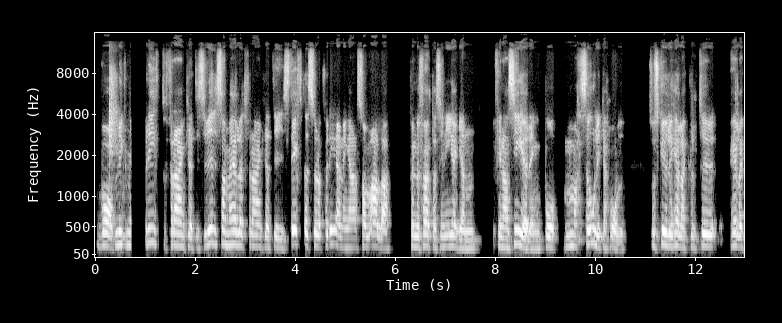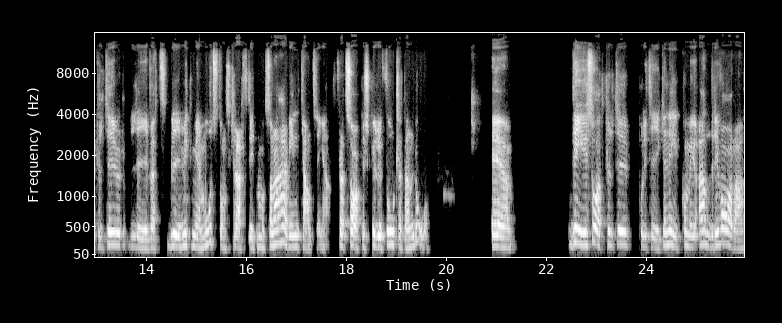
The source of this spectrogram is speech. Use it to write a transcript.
var mycket mer spritt, förankrat i civilsamhället, förankrat i stiftelser och föreningar som alla kunde sköta sin egen finansiering på massa olika håll, så skulle hela, kultur, hela kulturlivet bli mycket mer motståndskraftigt mot sådana här vindkantringar, för att saker skulle fortsätta ändå. Eh, det är ju så att kulturpolitiken är, kommer ju aldrig vara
